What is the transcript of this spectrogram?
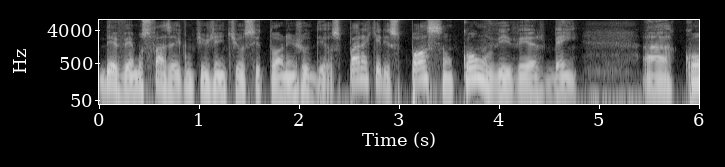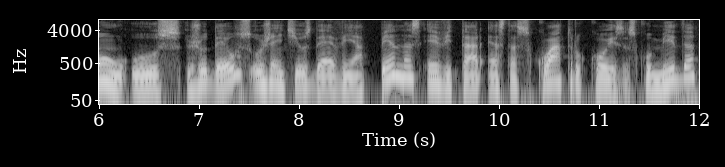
devemos fazer com que os gentios se tornem judeus, para que eles possam conviver bem ah, com os judeus, os gentios devem apenas evitar estas quatro coisas: comida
